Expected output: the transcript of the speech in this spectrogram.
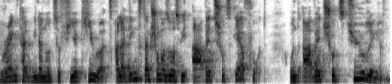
rankt halt wieder nur zu vier Keywords. Allerdings dann schon mal sowas wie Arbeitsschutz Erfurt und Arbeitsschutz Thüringen.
